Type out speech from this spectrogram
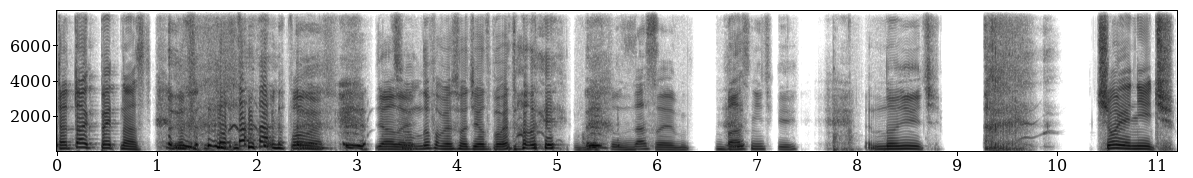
To tak 15. Poďme. Ďalej. Som, dúfam, že sme ti odpovedali. Tu zase básničky. No nič. Čo je nič?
